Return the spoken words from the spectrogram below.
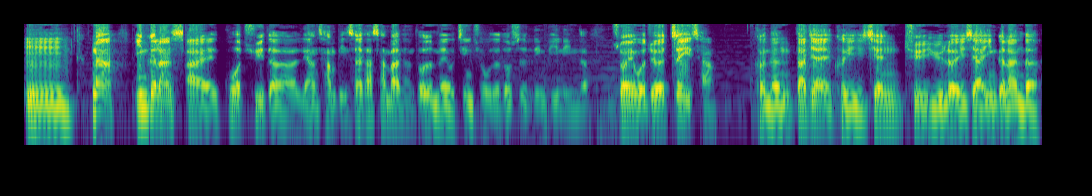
嗯嗯，那英格兰在过去的两场比赛，他上半场都是没有进球的，都是零比零的，所以我觉得这一场。可能大家也可以先去娱乐一下英格兰的，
